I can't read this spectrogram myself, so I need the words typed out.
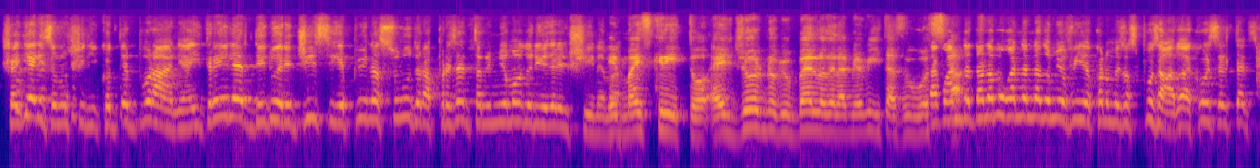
cioè ieri sono usciti in contemporanea i trailer dei due registi che più in assoluto rappresentano il mio modo di vedere il cinema. E mai scritto, è il giorno più bello della mia vita su WhatsApp. Da, quando, da dopo quando è andato mio figlio e quando mi sono sposato, ecco questo è il terzo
